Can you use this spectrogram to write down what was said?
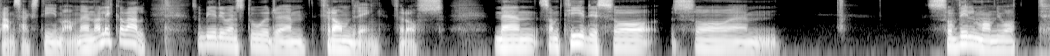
fem-seks timer, men allikevel så blir det jo en stor um, forandring for oss. Men samtidig så, så um, så vil man jo at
